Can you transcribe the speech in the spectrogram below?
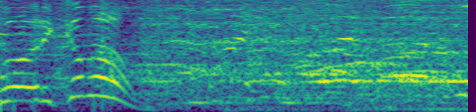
Rory, come on!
